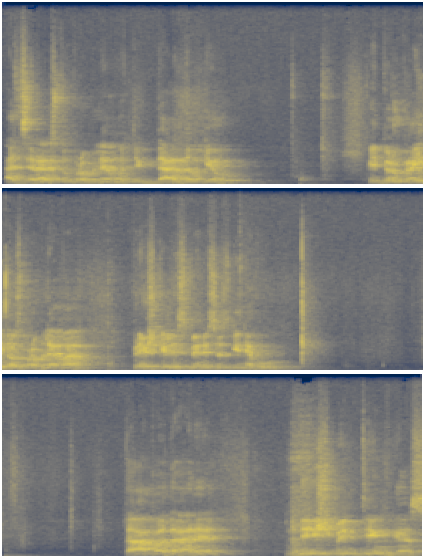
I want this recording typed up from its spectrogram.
Atsirastų problemų tik dar daugiau, kaip ir Ukrainos problema prieš kelis mėnesiusgi nebuvo. Ta padarė neišmintingas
